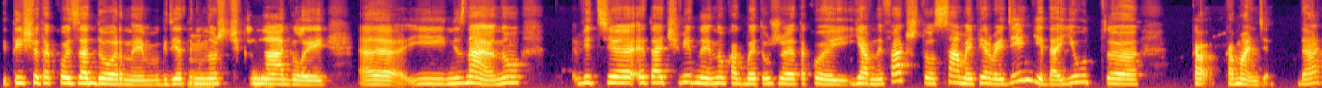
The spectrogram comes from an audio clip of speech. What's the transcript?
и ты еще такой задорный, где-то mm. немножечко наглый, э, и не знаю, ну, ведь э, это очевидный, ну, как бы это уже такой явный факт, что самые первые деньги дают э, команде, да,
